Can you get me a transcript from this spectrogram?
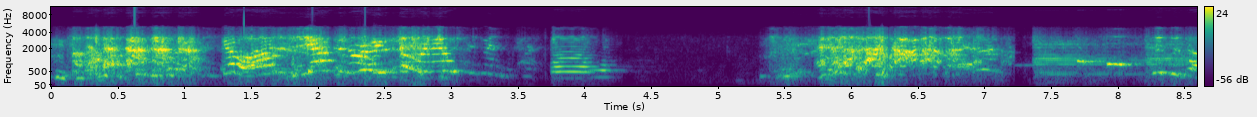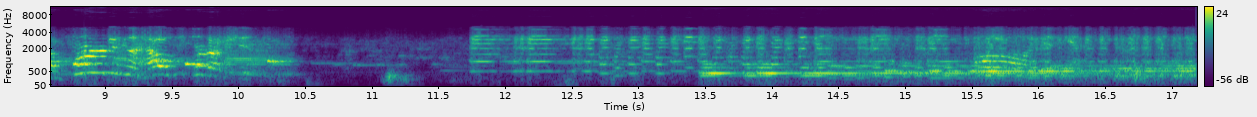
Go on. You have to know someone else is to press. This is a bird in the house production. Oh, yeah.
